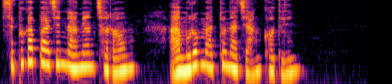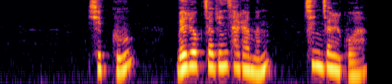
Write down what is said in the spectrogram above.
스프가 빠진 라면처럼 아무런 맛도 나지 않거든. 19. 매력적인 사람은 친절과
